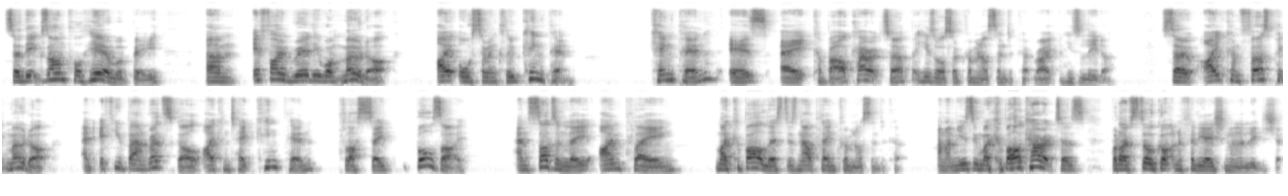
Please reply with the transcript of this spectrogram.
So the example here would be um, if I really want MODOK, I also include Kingpin. Kingpin is a Cabal character, but he's also Criminal Syndicate, right? And he's a leader. So I can first pick MODOK, and if you ban Red Skull, I can take Kingpin plus, say, Bullseye. And suddenly I'm playing, my Cabal list is now playing Criminal Syndicate. And I'm using my Cabal characters, but I've still got an affiliation and a leadership.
